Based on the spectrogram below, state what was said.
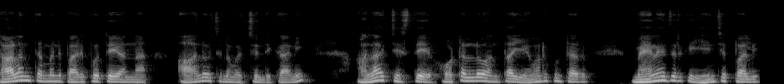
తాళం తెమ్మని పారిపోతే అన్న ఆలోచన వచ్చింది కానీ అలా చేస్తే హోటల్లో అంతా ఏమనుకుంటారు? మేనేజర్కి ఏం చెప్పాలి?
